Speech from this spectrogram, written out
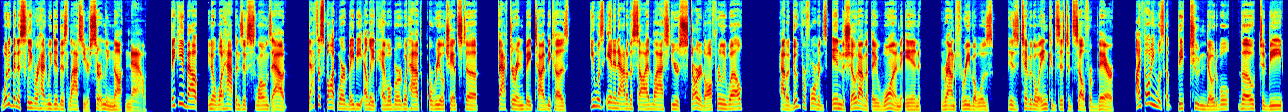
would have been a sleeper had we did this last year. Certainly not now. Thinking about, you know, what happens if Sloane's out, that's a spot where maybe Elliott Himmelberg would have a real chance to factor in big time because he was in and out of the side last year, started off really well, had a good performance in the showdown that they won in round three, but was his typical inconsistent self from there. I thought he was a bit too notable, though, to be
